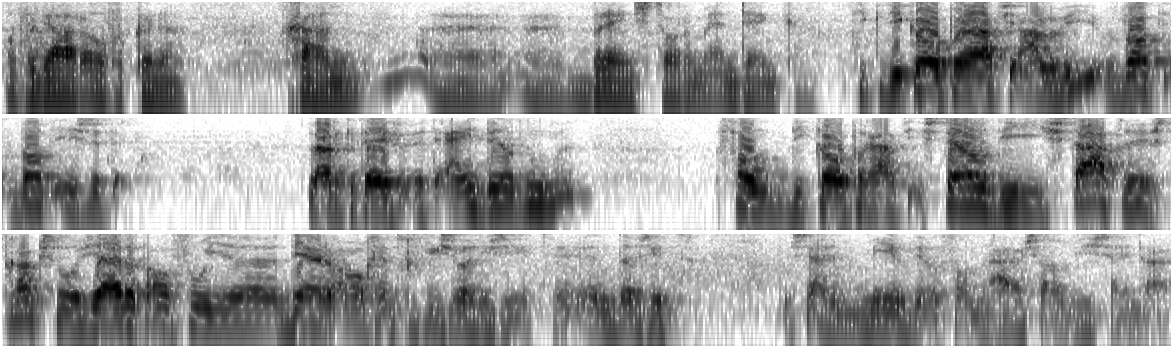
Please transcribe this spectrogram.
of we daarover kunnen gaan eh, eh, brainstormen en denken. Die, die coöperatie Alois, wat, wat is het laat ik het even het eindbeeld noemen, van die coöperatie. Stel, die staat er straks zoals jij dat al voor je derde oog hebt gevisualiseerd. Hè? En daar zit, er zijn merendeel van de huishoudens die zijn daar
